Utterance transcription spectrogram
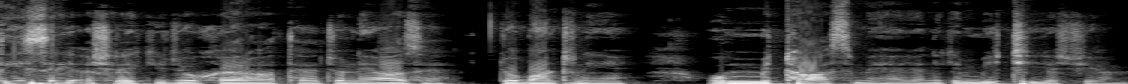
तीसरे अशरे की जो खैरात है, जो न्याज है, जो बांटनी है वो मिठास में है, यानी कि मीठी अशिया में।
